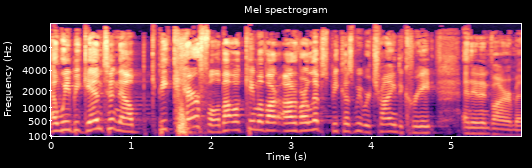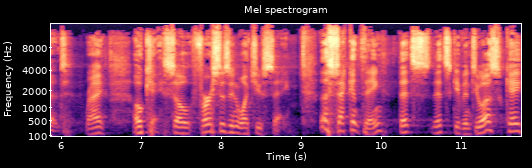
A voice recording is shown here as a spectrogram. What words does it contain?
and we began to now be careful about what came out of our lips because we were trying to create an, environment, right? Okay, so first is in what you say. The second thing that's that's given to us, okay,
